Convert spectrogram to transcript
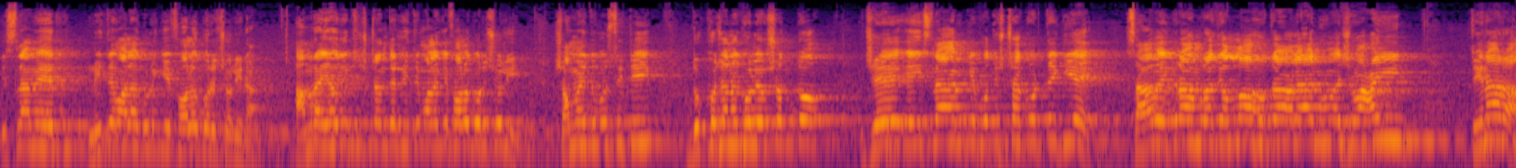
ইসলামের নীতিমালাগুলিকে ফলো করে চলি না। আমরা ইহুদি খ্রিস্টানদের নীতিমালাকে ফলো করে চলি। সম্মানিত উপস্থিতি দুঃখজনক হলেও সত্য যে এই ইসলামকে প্রতিষ্ঠা করতে গিয়ে সাহাব ইকরাম রাজি আল্লাহ আজমাইন, তেনারা,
